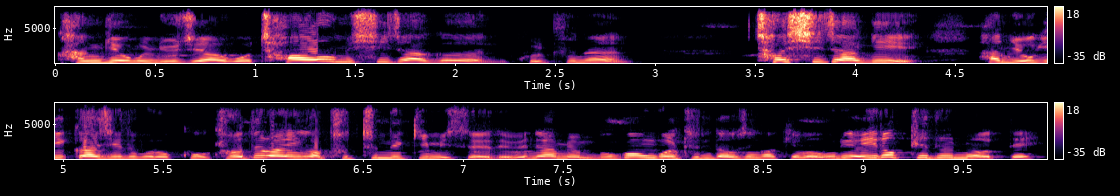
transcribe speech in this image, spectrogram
간격을 유지하고 처음 시작은 골프는 첫 시작이 한 여기까지도 그렇고 겨드랑이가 붙은 느낌이 있어야 돼. 왜냐하면 무거운 걸 든다고 생각해봐. 우리가 이렇게 들면 어때?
